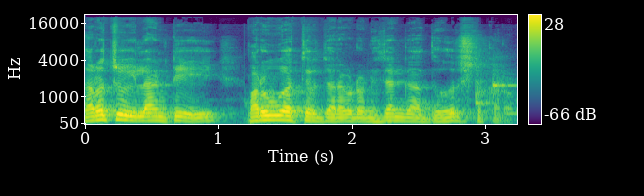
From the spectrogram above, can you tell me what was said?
తరచూ ఇలాంటి పరువు హత్యలు జరగడం నిజంగా దురదృష్టకరం.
